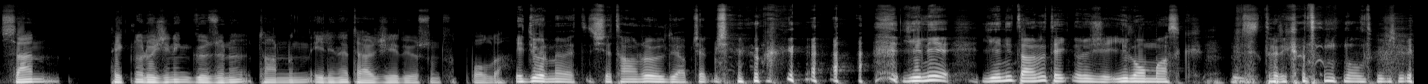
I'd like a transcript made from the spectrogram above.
Sen teknolojinin gözünü Tanrı'nın eline tercih ediyorsun futbolda. Ediyorum evet. İşte Tanrı öldü yapacak bir şey yok. yeni yeni Tanrı teknoloji. Elon Musk tarikatının olduğu gibi.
